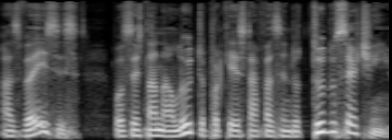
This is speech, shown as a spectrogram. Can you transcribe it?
Às vezes, você está na luta porque está fazendo tudo certinho.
